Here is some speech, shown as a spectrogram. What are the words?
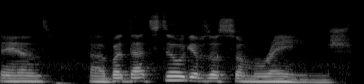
And uh, but that still gives us some range,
